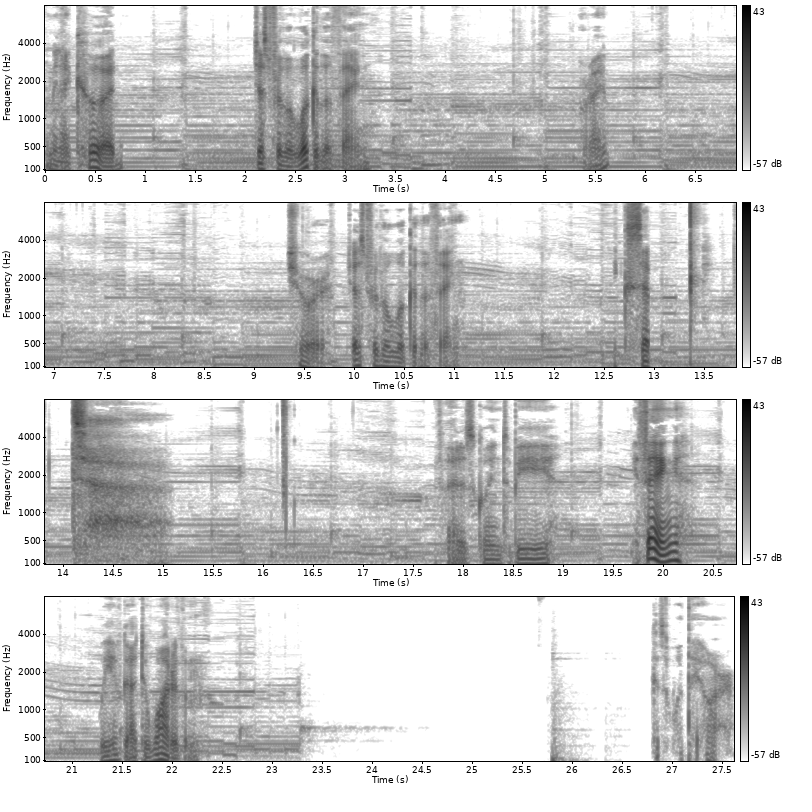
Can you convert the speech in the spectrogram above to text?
I mean, I could. Just for the look of the thing. Alright. Sure, just for the look of the thing. Except... If that is going to be a thing, we have got to water them. because of what they are.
